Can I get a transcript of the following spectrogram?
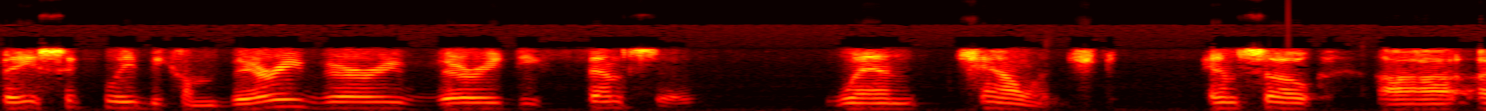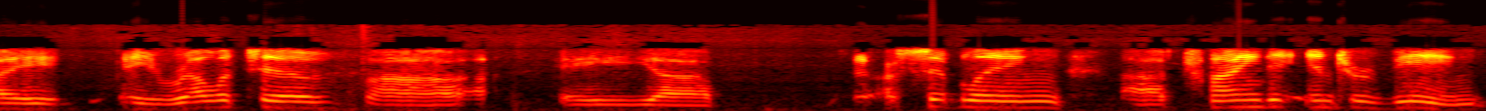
basically become very, very, very defensive when challenged. And so uh, a, a relative, uh, a, uh, a sibling uh, trying to intervene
